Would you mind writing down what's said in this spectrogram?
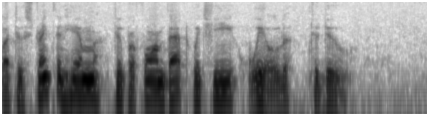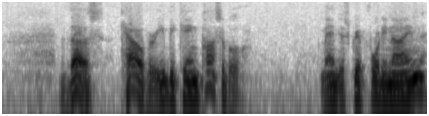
but to strengthen him to perform that which he willed to do. Thus, Calvary became possible. Manuscript 49,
